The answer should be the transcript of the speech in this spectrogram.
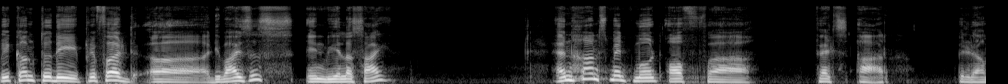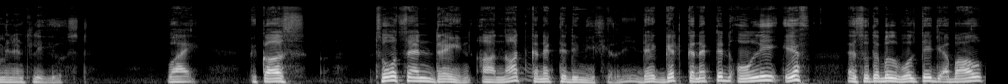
we come to the preferred uh, devices in VLSI. Enhancement mode of uh, FETs are predominantly used. Why? Because source and drain are not connected initially, they get connected only if a suitable voltage above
